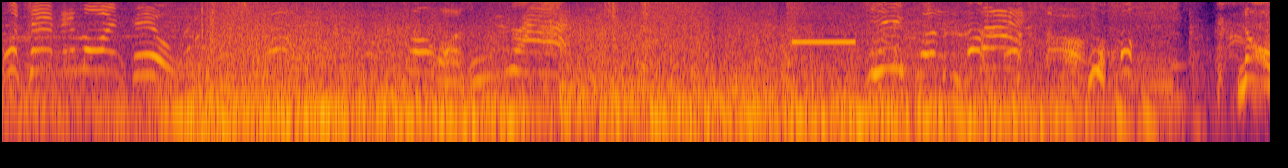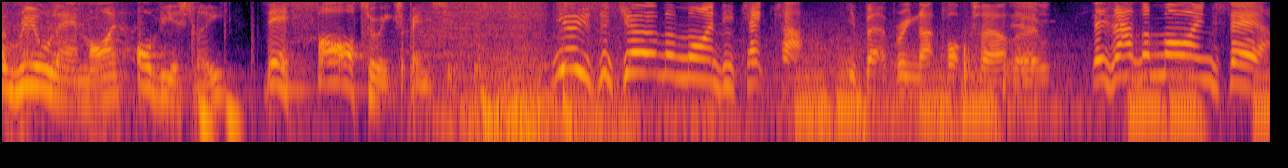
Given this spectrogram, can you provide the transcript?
What's happening to minefield? What was that? Not a real landmine, obviously, they're far too expensive. Use the German mine detector. You better bring that box out, yeah. There's other mines there.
